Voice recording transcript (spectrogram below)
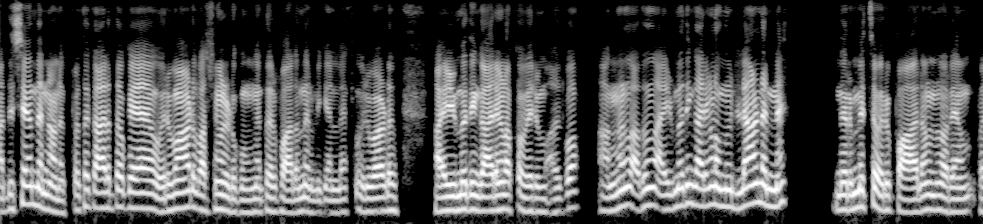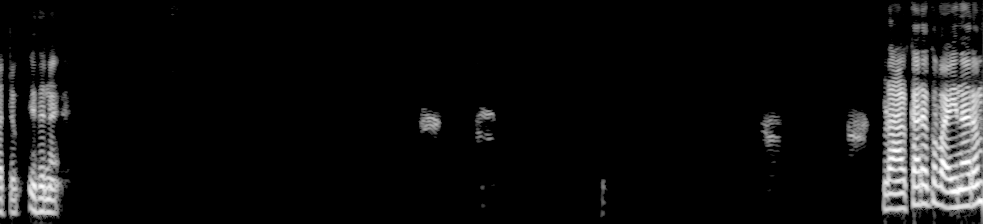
അതിശയം തന്നെയാണ്. ഇപ്പോഴത്തെ കാലത്തൊക്കെ ഒരുപാട് വർഷങ്ങൾ എടുക്കും ഇങ്ങനത്തെ ഒരു പാലം നിർമ്മിക്കാനല്ലേ. ഒരുപാട് അഴിമതിയും കാര്യങ്ങളൊക്കെ വരും. അതിപ്പോ അങ്ങ് അതും അഴിമതിയും കാര്യങ്ങളൊന്നും ഇല്ലാണ്ട് തന്നെ നിർമ്മിച്ച ഒരു പാലം എന്ന് പറയാൻ പറ്റും ഇതിന്. ഇവിടെ ആൾക്കാരൊക്കെ വൈകുന്നേരം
